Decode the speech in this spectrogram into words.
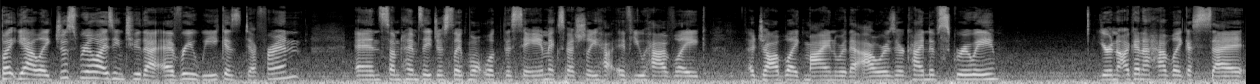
but yeah, like just realizing too that every week is different and sometimes they just like won't look the same, especially if you have like a job like mine where the hours are kind of screwy you're not going to have like a set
